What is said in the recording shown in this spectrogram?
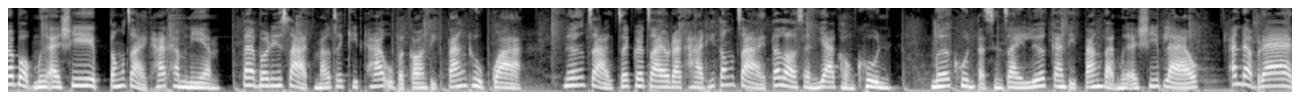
ระบบมืออาชีพต้องจ่ายค่าธรรมเนียม แต่บริษัทมักจะคิดค่าอุปกรณ์ติดตั้งถูกกว่า เนื่องจากจะกระจายราคาที่ต้องจ่ายตลอดสัญญาของคุณ เมื่อคุณตัดสินใจเลือกการติดตั้งแบบมืออาชีพแล้ว อันดับแรก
